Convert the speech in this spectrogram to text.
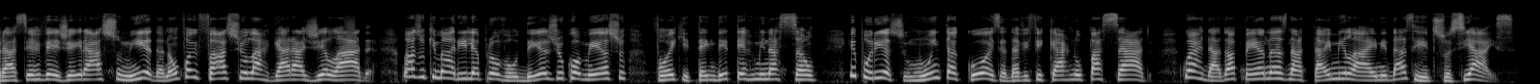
Para a cervejeira assumida, não foi fácil largar a gelada. Mas o que Marília provou desde o começo foi que tem determinação. E por isso, muita coisa deve ficar no passado, guardado apenas na timeline das redes sociais.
